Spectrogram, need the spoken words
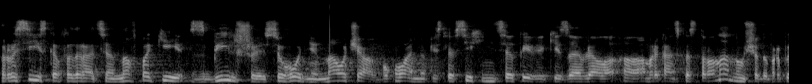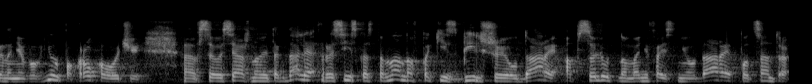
Російська Федерація навпаки збільшує сьогодні на очах, буквально після всіх ініціатив, які заявляла е, американська сторона, ну щодо припинення вогню, покроково чи е, всеосяжного і так далі. Російська сторона навпаки збільшує удари, абсолютно маніфестні удари по центрах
